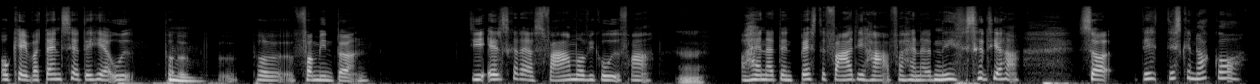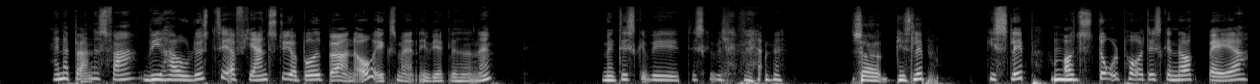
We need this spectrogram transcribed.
Okay, hvordan ser det her ud på, Mm. mm. på, for mine børn? De elsker deres far, må vi gå ud fra. Mm. Og han er den bedste far, de har, for han er den eneste, de har. Så det, det skal nok gå. Han er børnenes far. Vi har jo lyst til at fjernstyre både børn og eksmand i virkeligheden, ikke? Men det skal vi, det skal vi lade være med. Så giv slip. Giv slip Mm. og stol på, at det skal nok bære.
